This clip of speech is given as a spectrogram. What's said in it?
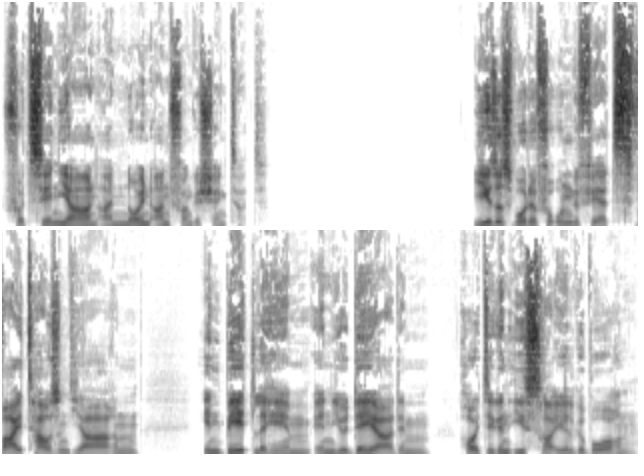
vor zehn Jahren einen neuen Anfang geschenkt hat. Jesus wurde vor ungefähr 2000 Jahren in Bethlehem in Judäa, dem heutigen Israel, geboren.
